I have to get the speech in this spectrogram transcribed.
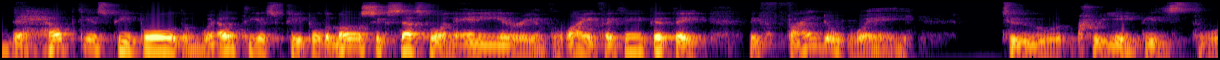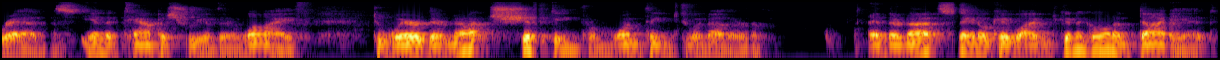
the healthiest people, the wealthiest people, the most successful in any area of life, I think that they they find a way to create these threads in the tapestry of their life to where they're not shifting from one thing to another. And they're not saying okay well i'm going to go on a diet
